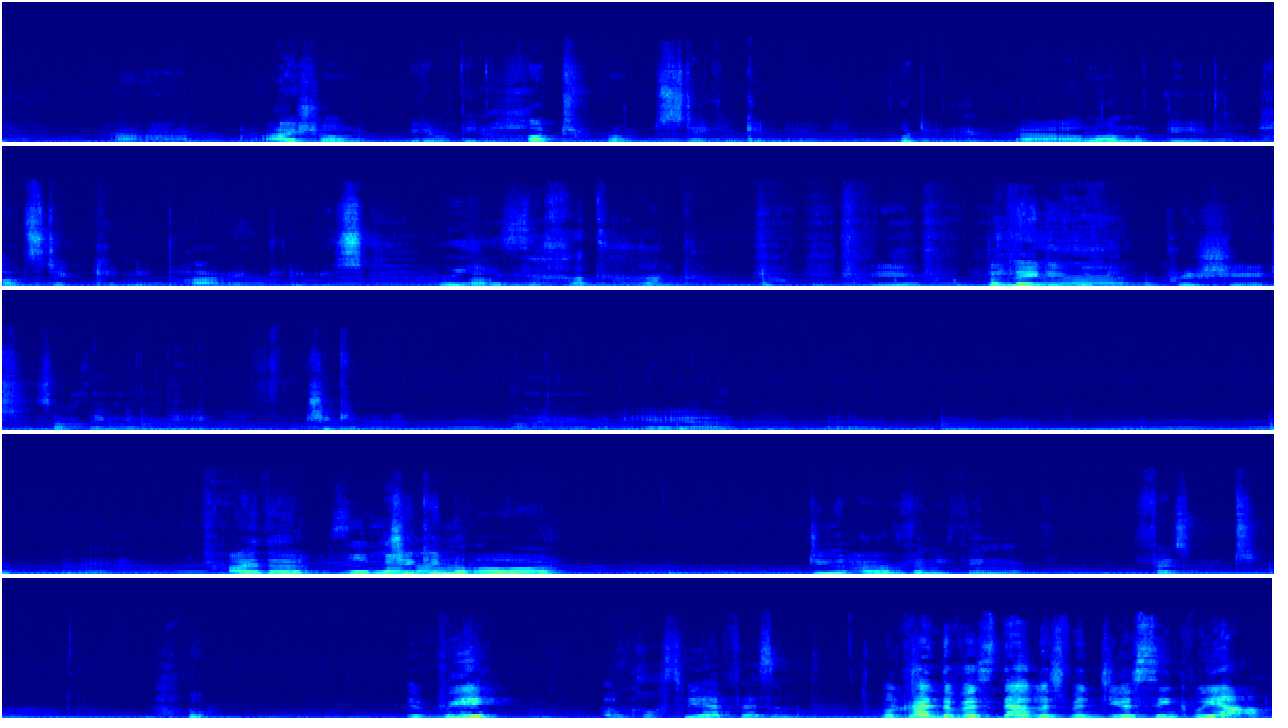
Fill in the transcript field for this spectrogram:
I shall begin with the hot rump steak and kidney pudding, uh, along with the hot steak kidney pie, please. Oui, it's a hot rump. The the lady would appreciate something in the chicken line, maybe a. Uh, uh, hmm. either chicken or. Do you have anything of pheasant? Oui, of course we have pheasant. What kind of establishment do you think we are?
